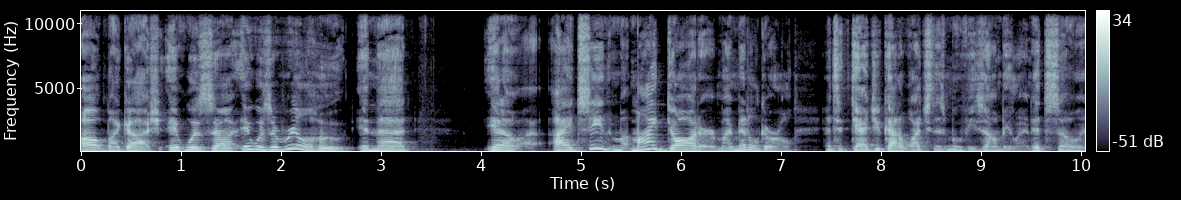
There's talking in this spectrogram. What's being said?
Oh my gosh, it was uh, it was a real hoot in that, you know, I had seen my daughter, my middle girl, had said, "Dad, you got to watch this movie, Zombieland. It's so,"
